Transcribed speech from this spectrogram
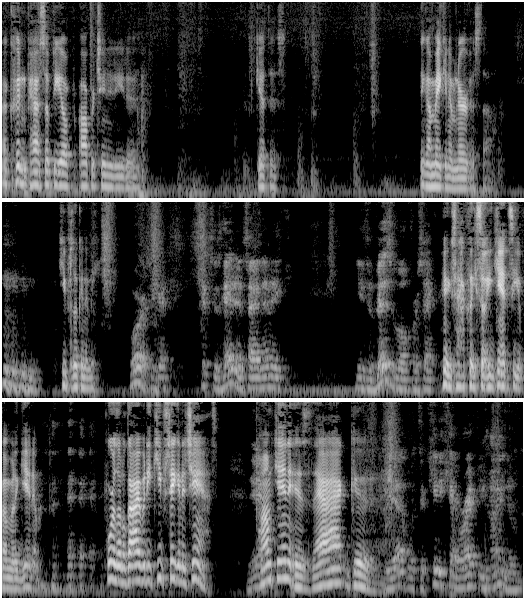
I couldn't pass up the op- opportunity to get this. I think I'm making him nervous though. Keeps looking at me. Of course, he sticks his head inside, and then he, he's invisible for a second. Exactly, so he can't see if I'm gonna get him. Poor little guy, but he keeps taking a chance. Yeah, Pumpkin is that good. yeah, with the kitty cat right behind him.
